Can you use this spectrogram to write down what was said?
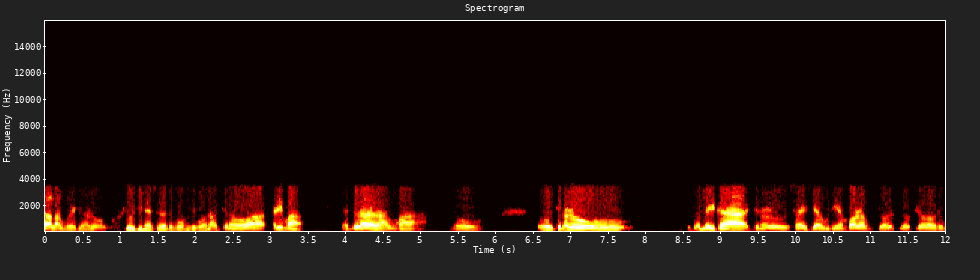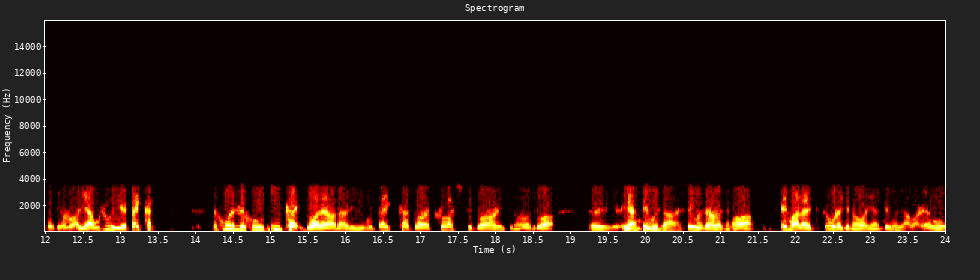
သာလောက်ပဲကျွန်တော်တို့လိုချင်တယ်ဆိုတဲ့ သဘောမျိုးပေါ့နော် ကျွန်တော်က အဲ့ဒီမှာ ပြောရတာဥမာဟိုဟိုကျွန်တော်တို့ အမေရိကန်ကကျွန်တော်တို့ဆိုင်းဆရာဦးဒီယံဘာတော့ပြောပြောပြောတော့ပေါ့ ကျွန်တော်တို့ အရာဝတ္ထုတွေတိုက်ခတ်တစ်ခုတစ်ခု ထိခိုက်သွားတဲ့အားတွေဟို တိုက်ခတ်သွားတဲ့ crush ဖြစ်သွားတာတွေကျွန်တော်တို့တို့က အရန်စိတ်ဝင်စားတယ် စိတ်ဝင်စားတော့ကျွန်တော်ကအဲ့မှာလည်း သူ့လည်း ကျွန်တော် အရန်စိတ်ဝင်စားပါတယ်ဟို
